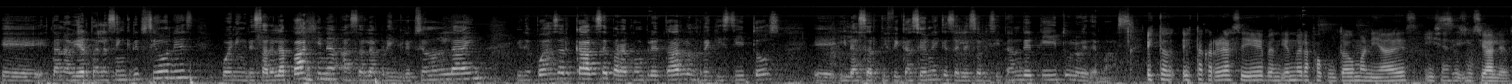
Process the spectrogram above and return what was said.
eh, están abiertas las inscripciones, pueden ingresar a la página, hacer la preinscripción online y después acercarse para completar los requisitos eh, y las certificaciones que se les solicitan de título y demás. Esta, esta carrera sigue dependiendo de la Facultad de Humanidades y Ciencias Sociales.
